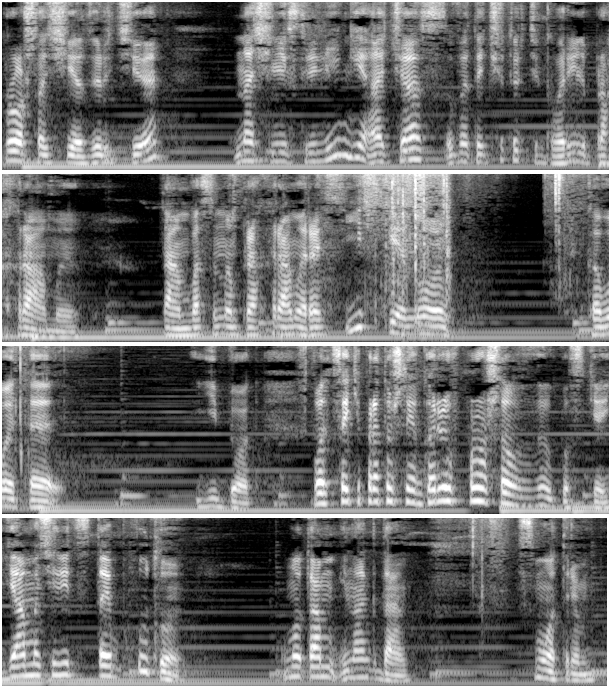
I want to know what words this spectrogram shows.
прошлой четверти, начали с религии, а сейчас в этой четверти говорили про храмы. Там в основном про храмы российские, но кого это ебет. Вот, кстати, про то, что я говорил в прошлом выпуске. Я материться-то буду, но там иногда. Смотрим.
